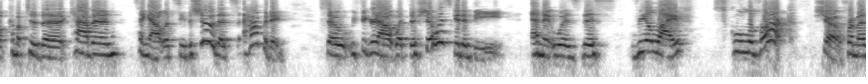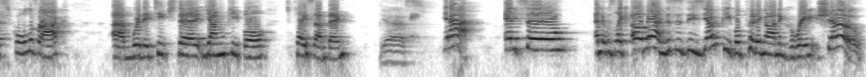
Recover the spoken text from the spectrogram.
we'll come up to the cabin, let's hang out, let's see the show that's happening. So we figured out what the show is going to be, and it was this real life School of Rock show from a School of Rock um, where they teach the young people to play something. Yes. Yeah. And so, and it was like, oh man, this is these young people putting on a great show.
